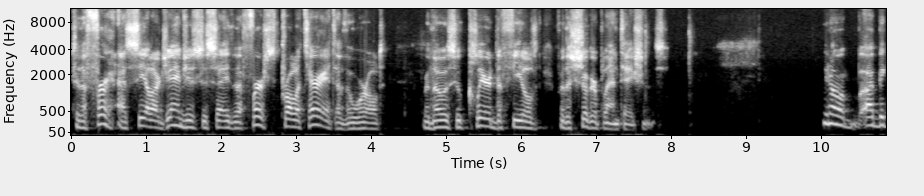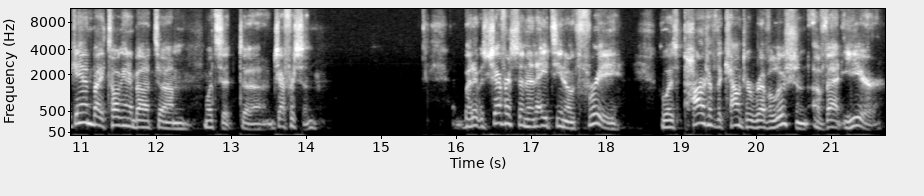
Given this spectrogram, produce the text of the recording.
to the first, as C.L.R. James used to say, the first proletariat of the world were those who cleared the field for the sugar plantations. You know, I began by talking about um, what's it, uh, Jefferson. But it was Jefferson in 1803 who was part of the counter revolution of that year,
